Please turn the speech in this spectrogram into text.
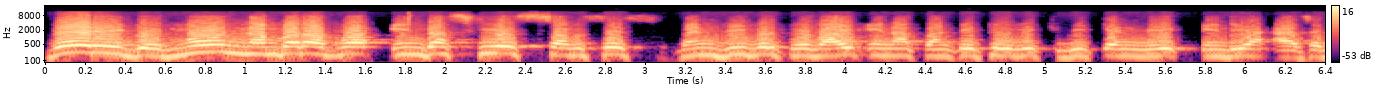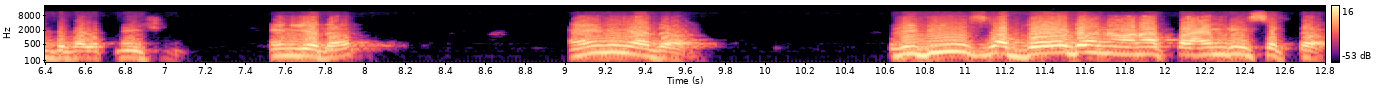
Very good. More number of uh, industrial services when we will provide in our country to which we can make India as a developed nation. Any other? Any other? Reduce the burden on our primary sector.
